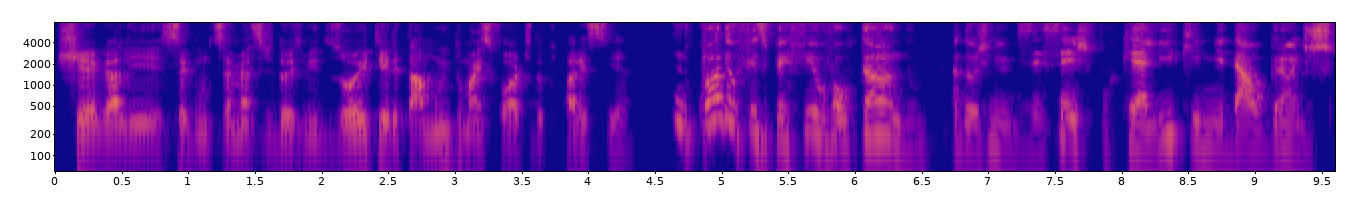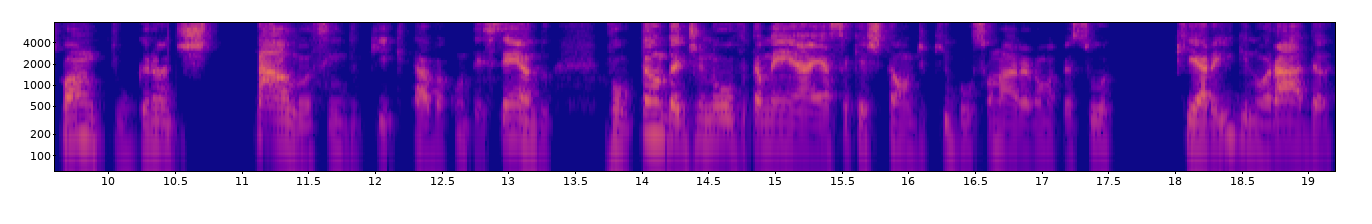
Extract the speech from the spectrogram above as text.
chega ali segundo semestre de 2018 e ele está muito mais forte do que parecia? Quando eu fiz o perfil, voltando a 2016, porque é ali que me dá o grande espanto, o grande estalo assim, do que estava acontecendo, voltando de novo também a essa questão de que Bolsonaro era uma pessoa que era ignorada,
